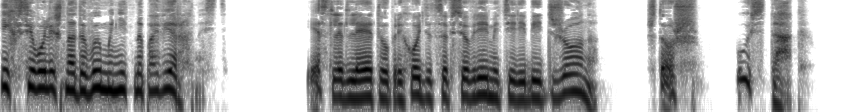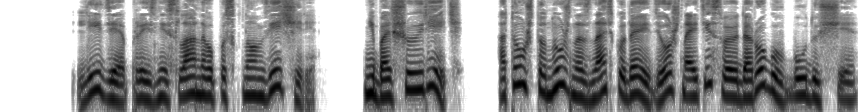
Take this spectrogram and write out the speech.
Их всего лишь надо выманить на поверхность. Если для этого приходится все время теребить Джона, что ж, пусть так. Лидия произнесла на выпускном вечере небольшую речь о том, что нужно знать, куда идешь, найти свою дорогу в будущее.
